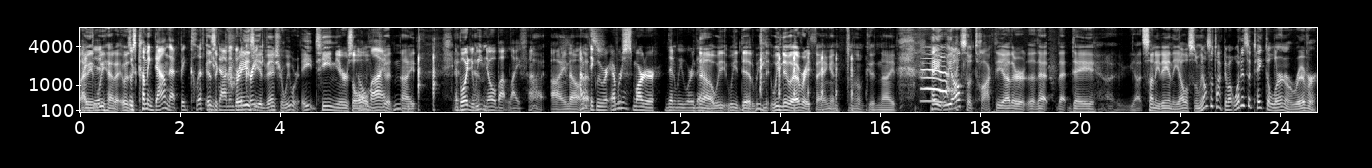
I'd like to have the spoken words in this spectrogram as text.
did, I I mean, did. we had a, it was It was coming down that big cliff it to was get a down into the creek. crazy adventure. We were 18 years old. Oh, my. Good night. And boy, did we know about life, huh? I, I know. I don't think we were ever smarter than we were then. No, we, we did. We we knew everything, and oh, good night. Hey, we also talked the other uh, that that day, uh, yeah, sunny day in the Yellowstone. We also talked about what does it take to learn a river.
